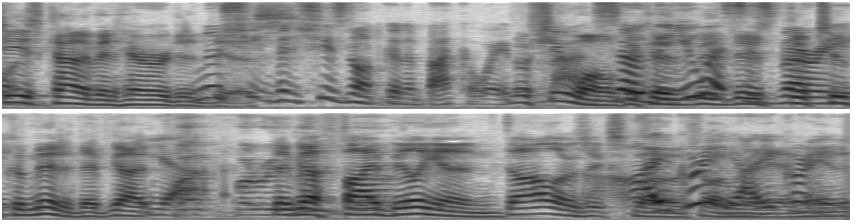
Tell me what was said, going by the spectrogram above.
she's kind of inherited no, this. she, but she's not going to back away no, from she that. won't So because the U.S. they're, is they're very. too committed. They've got Yeah. But- but they've got five billion dollars exposed. I agree, I already. agree. mean,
